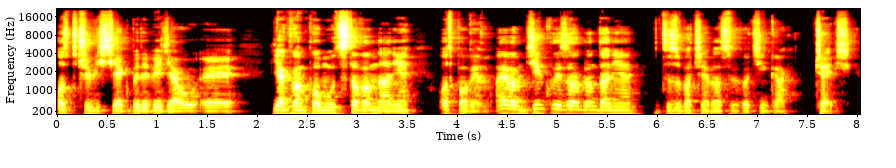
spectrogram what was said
Oczywiście, jak będę wiedział, y, jak wam pomóc, to wam na nie odpowiem. A ja wam dziękuję za oglądanie. Do zobaczenia w następnych odcinkach. Cześć!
